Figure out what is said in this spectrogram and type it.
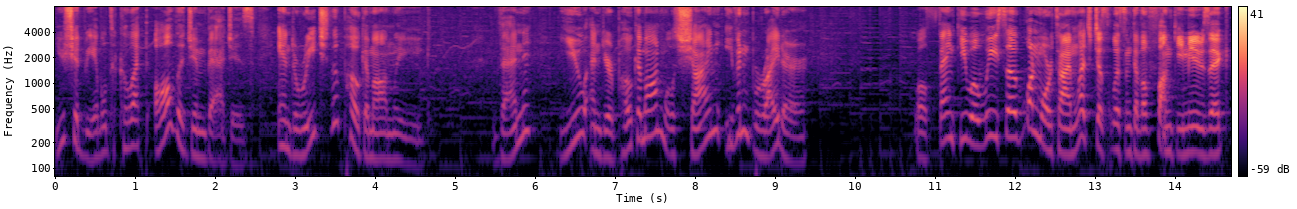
you should be able to collect all the gym badges and reach the Pokemon League. Then, you and your Pokemon will shine even brighter. Well, thank you, Elesa. One more time, let's just listen to the funky music.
